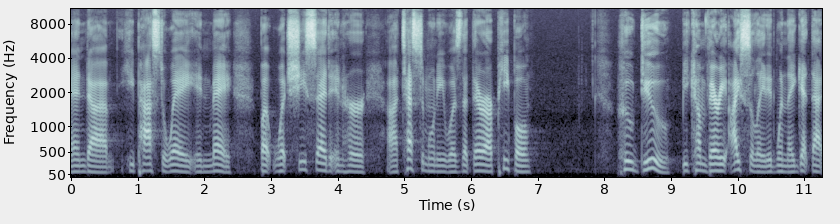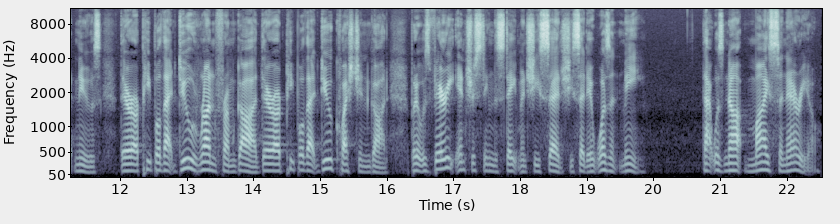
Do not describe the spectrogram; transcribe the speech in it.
and uh, he passed away in May. But what she said in her uh, testimony was that there are people who do become very isolated when they get that news. There are people that do run from God. There are people that do question God. But it was very interesting the statement she said. She said, It wasn't me. That was not my scenario.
